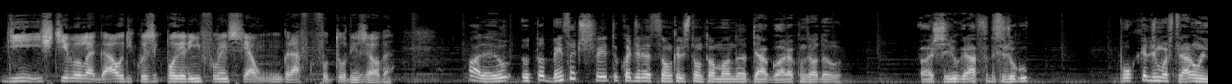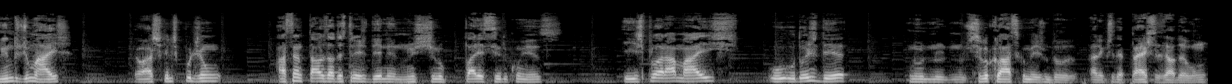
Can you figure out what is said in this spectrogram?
de, estilo legal, de coisa que poderia influenciar um gráfico futuro em Zelda? Olha, eu, eu tô bem satisfeito com a direção que eles estão tomando até agora com Zelda U. Eu achei o gráfico desse jogo, pouco que eles mostraram, lindo demais. Eu acho que eles podiam assentar os Zeldas 3D num estilo parecido com isso. E explorar mais o, o 2D no, no, no, estilo clássico mesmo do Alex the Past, Zelda 1.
